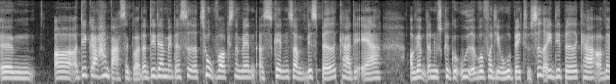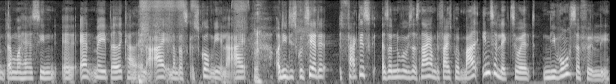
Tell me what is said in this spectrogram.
Øhm, og, og det gør han bare så godt. Og det der med, at der sidder to voksne mænd og skændes om, hvis badekar det er, og hvem der nu skal gå ud, og hvorfor de overhovedet begge to sidder i det badekar, og hvem der må have sin øh, and med i badekarret eller ej, eller om der skal skum i eller ej. Ja. Og de diskuterer det faktisk, altså nu hvor vi så snakke om det faktisk på et meget intellektuelt niveau selvfølgelig.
